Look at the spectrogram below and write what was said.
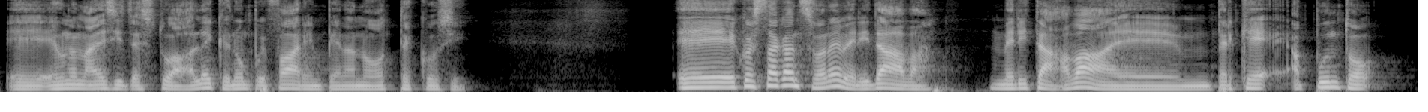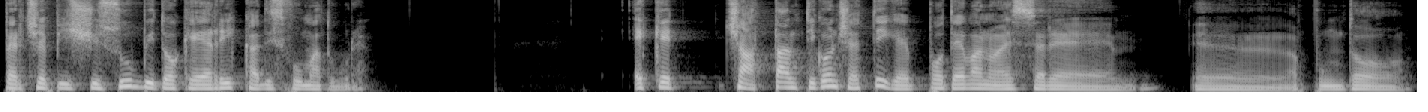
e, e un'analisi testuale che non puoi fare in piena notte così. E questa canzone meritava, meritava eh, perché appunto percepisci subito che è ricca di sfumature e che ha tanti concetti che potevano essere eh, appunto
